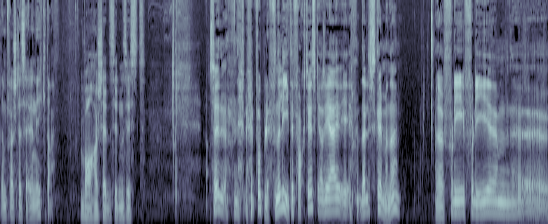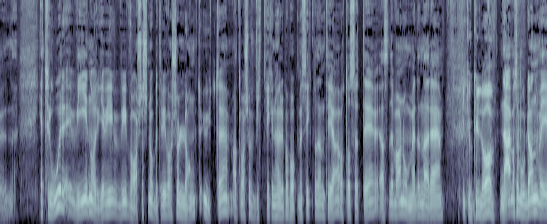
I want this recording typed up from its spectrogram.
den første serien gikk, da. Hva har skjedd siden sist? Altså, Forbløffende lite, faktisk. Altså, jeg, det er litt skremmende. Eh, fordi, fordi, eh, jeg tror vi i Norge vi, vi, var så snobbete, vi var så langt ute at det var så vidt vi kunne høre på popmusikk på den tida. 78. altså Det var noe med den derre Fikk jo ikke lov. Nei, altså hvordan vi,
